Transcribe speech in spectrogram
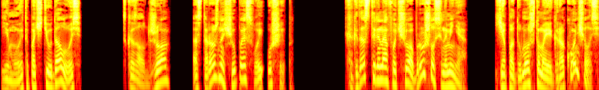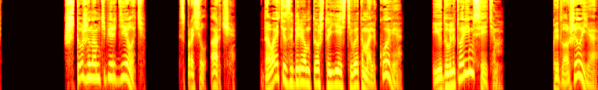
Ему это почти удалось, — сказал Джо, осторожно щупая свой ушиб. Когда старина Фочу обрушился на меня, я подумал, что моя игра кончилась. «Что же нам теперь делать?» — спросил Арчи. «Давайте заберем то, что есть в этом алькове, и удовлетворимся этим», — предложил я,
